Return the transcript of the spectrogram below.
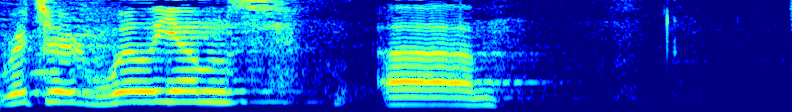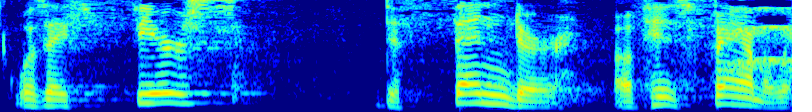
Richard Williams um, was a fierce defender of his family.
